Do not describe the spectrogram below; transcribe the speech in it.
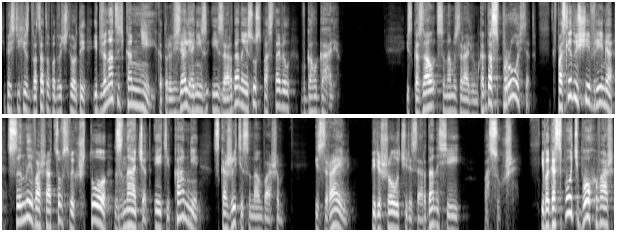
теперь стихи с 20 по 24. «И двенадцать камней, которые взяли они из, Иордана, Иисус поставил в Галгале. И сказал сынам Израилевым, когда спросят в последующее время сыны ваши отцов своих, что значат эти камни, скажите сынам вашим, Израиль перешел через Иордан сей по суше. Ибо Господь, Бог ваш,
